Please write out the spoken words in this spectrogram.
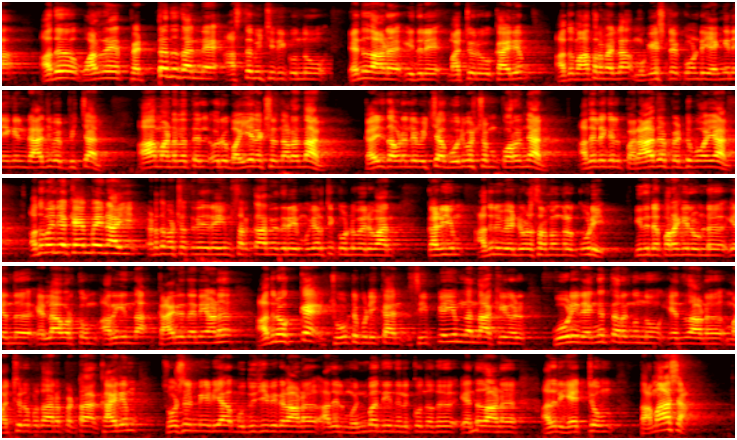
അത് വളരെ പെട്ടെന്ന് തന്നെ അസ്തമിച്ചിരിക്കുന്നു എന്നതാണ് ഇതിലെ മറ്റൊരു കാര്യം. അതുമാത്രമല്ല മുകേഷിനെ കൊണ്ട് എങ്ങനെയെങ്കിലും രാജിവെപ്പിച്ചാൽ ആ മണ്ഡലത്തിൽ ഒരു ബൈ ഇലക്ഷൻ നടന്നാൽ കഴിഞ്ഞ തവണ ലഭിച്ച ഭൂരിപക്ഷം കുറഞ്ഞാൽ അതല്ലെങ്കിൽ പരാജയപ്പെട്ടു പോയാൽ അത് വലിയ ക്യാമ്പയിനായി ഇടതുപക്ഷത്തിനെതിരെയും സർക്കാരിനെതിരെയും ഉയർത്തിക്കൊണ്ടുവരുവാൻ കഴിയും. അതിനുവേണ്ടിയുള്ള ശ്രമങ്ങൾ കൂടി ഇതിന്റെ പിറകിലുണ്ട് എന്ന് എല്ലാവർക്കും അറിയുന്ന കാര്യം തന്നെയാണ്. അതിനൊക്കെ ചൂട്ടുപിടിക്കാൻ സി പി ഐ എം നന്നാക്കികൾ കൂടി രംഗത്തിറങ്ങുന്നു എന്നതാണ് മറ്റൊരു പ്രധാനപ്പെട്ട കാര്യം. സോഷ്യൽ മീഡിയ ബുദ്ധിജീവികളാണ് അതിൽ മുൻപന്തി നിൽക്കുന്നത് എന്നതാണ് അതിൽ ഏറ്റവും തമാശ.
